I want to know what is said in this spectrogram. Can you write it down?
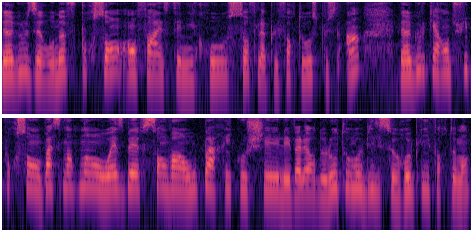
1,09%. Enfin, ST Micro, sauf la plus forte hausse, plus 1,48%. Passe maintenant au SBF 120 ou par ricochet. Les valeurs de l'automobile se replient fortement.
